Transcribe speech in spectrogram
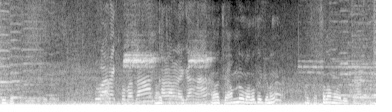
ঠিক আছে। আচ্ছা। হ্যাঁ। আচ্ছা আপনিও ভালো থাকেন হ্যাঁ? আচ্ছা আসসালামু আলাইকুম।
